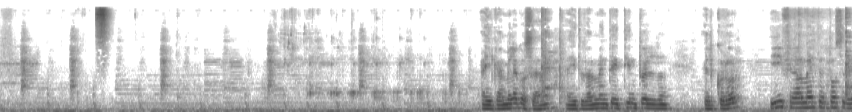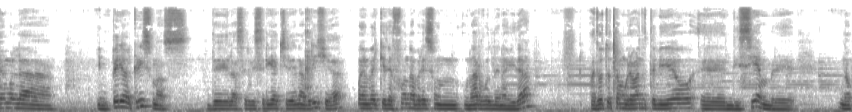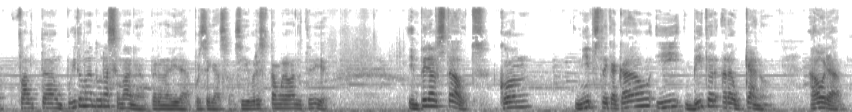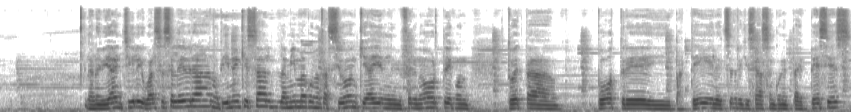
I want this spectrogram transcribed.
Ahí cambia la cosa, ¿eh? ahí totalmente distinto el, el color. Y finalmente entonces tenemos la Imperial Christmas de la cervecería chilena Brígida. Pueden ver que de fondo aparece un, árbol de Navidad. A todo esto estamos grabando este video en diciembre. Nos falta un poquito más de una semana para Navidad, por si acaso. Así que por eso estamos grabando este video. Imperial Stout con nips de cacao y bitter araucano. Ahora, la Navidad en Chile igual se celebra, no tiene quizás la misma connotación que hay en el hemisferio norte con toda esta postre y pastel, etcétera, que se hacen con estas especies,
